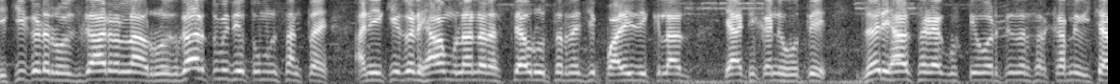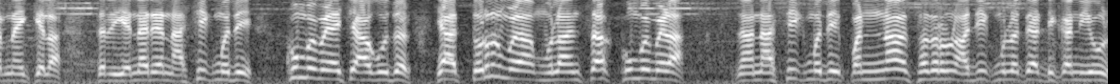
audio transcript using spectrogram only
एकीकडे रोजगाराला रोजगार तुम्ही देतो म्हणून सांगताय आणि एकीकडे ह्या मुलांना रस्त्यावर उतरण्याची पाळी देखील आज या ठिकाणी होते. जर ह्या सगळ्या गोष्टीवरती जर सरकारने विचार नाही केला तर येणाऱ्या नाशिकमध्ये कुंभमेळ्याच्या अगोदर ह्या तरुण मुलांचा कुंभमेळा नाशिकमध्ये पन्नास हजारहून अधिक मुलं त्या ठिकाणी येऊन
